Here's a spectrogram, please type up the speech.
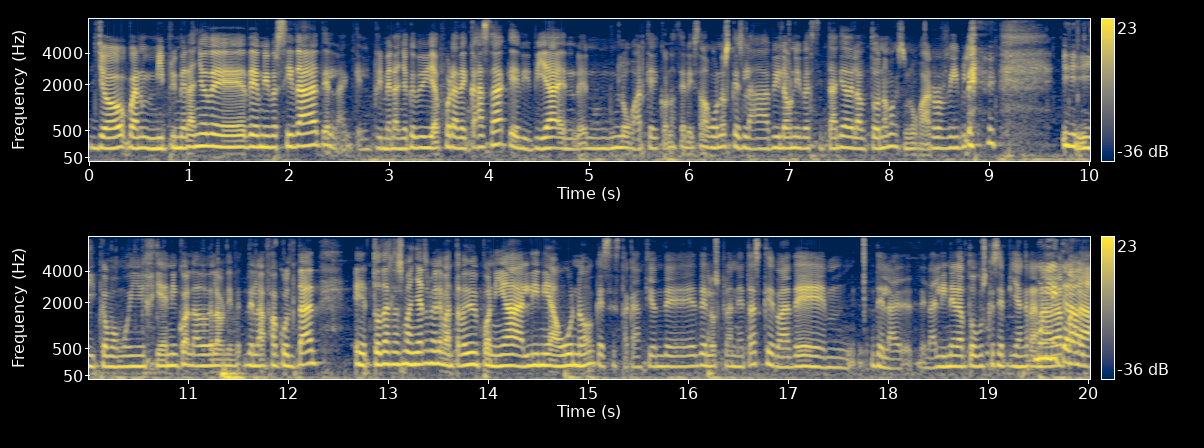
yo, bueno, mi primer año de, de universidad, en la- el primer año que vivía fuera de casa, que vivía en, en un lugar que conoceréis algunos, que es la Vila Universitaria de la Autónoma, que es un lugar horrible y, y como muy higiénico al lado de la, de la facultad. Eh, todas las mañanas me levantaba y me ponía Línea 1, que es esta canción de, de los planetas que va de, de, la, de la línea de autobús que se pilla en Muy Granada literal para,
